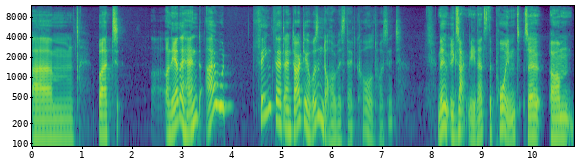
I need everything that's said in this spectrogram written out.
Um, but on the other hand, I would think that Antarctica wasn't always that cold, was it? No, exactly. That's the point. So um,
